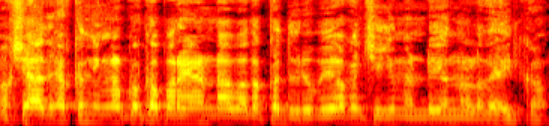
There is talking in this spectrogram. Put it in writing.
പക്ഷേ അതിനൊക്കെ നിങ്ങൾക്കൊക്കെ പറയാനുണ്ടാവും അതൊക്കെ ദുരുപയോഗം ചെയ്യുന്നുണ്ട് എന്നുള്ളതായിരിക്കാം.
